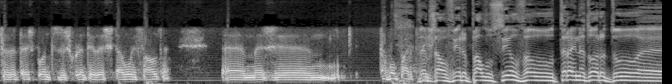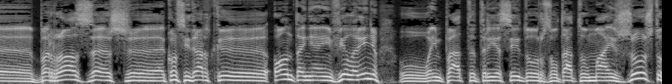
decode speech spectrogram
fazer três pontos dos 42 que estavam em falta, uh, mas Tá bom, parte. Vamos a ouvir Paulo Silva, o treinador do uh, Barrosas, uh, a considerar que ontem em Vilarinho o empate teria sido o resultado mais justo,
